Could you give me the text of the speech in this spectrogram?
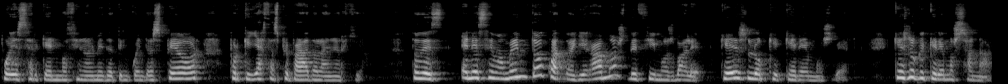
puede ser que emocionalmente te encuentres peor, porque ya estás preparado la energía. Entonces, en ese momento, cuando llegamos, decimos, vale, ¿qué es lo que queremos ver? ¿Qué es lo que queremos sanar?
